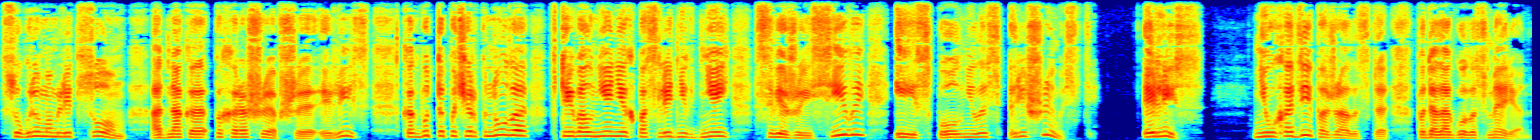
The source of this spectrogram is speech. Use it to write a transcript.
с угрюмым лицом, однако похорошевшая Элис, как будто почерпнула в треволнениях последних дней свежие силы и исполнилась решимости. «Элис, не уходи, пожалуйста», — подала голос Мэриан.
